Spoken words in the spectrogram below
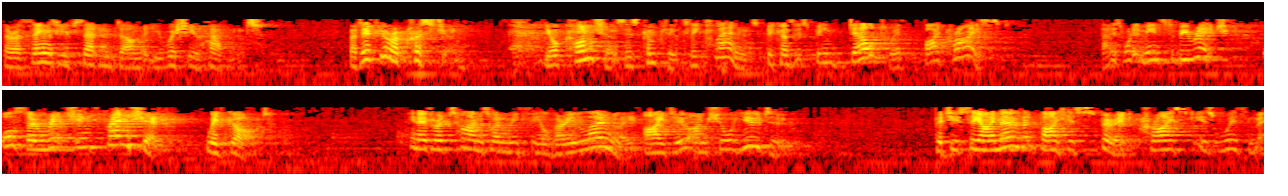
there are things you've said and done that you wish you hadn't. But if you're a Christian, your conscience is completely cleansed because it's been dealt with by Christ. That is what it means to be rich. Also, rich in friendship with God. You know, there are times when we feel very lonely. I do, I'm sure you do. But you see, I know that by His Spirit, Christ is with me.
